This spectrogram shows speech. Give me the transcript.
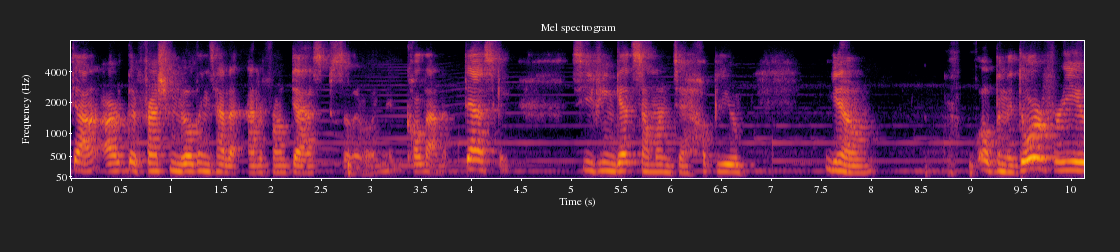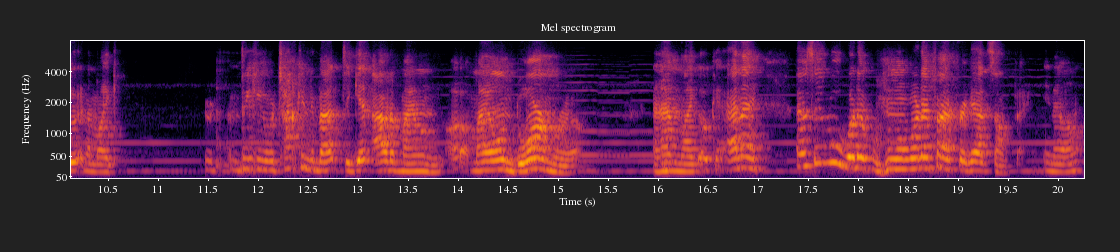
down our the freshman buildings had a, had a front desk so they were like maybe call down the desk and see if you can get someone to help you you know open the door for you. And i'm like i'm thinking we're talking about to get out of my own uh, my own dorm room. And i'm like okay and i I was like, well, what if, what if I forget something? You know,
